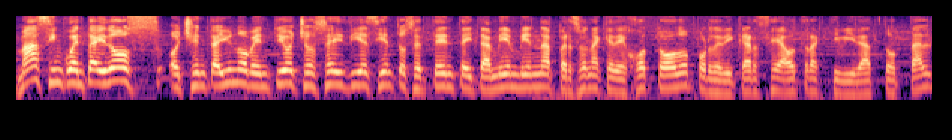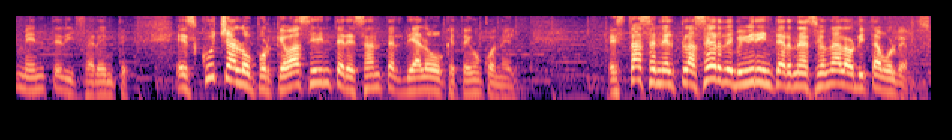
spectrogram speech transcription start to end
Más 52 81 28 610 170 y también viene una persona que dejó todo por dedicarse a otra actividad totalmente diferente. Escúchalo porque va a ser interesante el diálogo que tengo con él. Estás en el placer de vivir internacional, ahorita volvemos.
